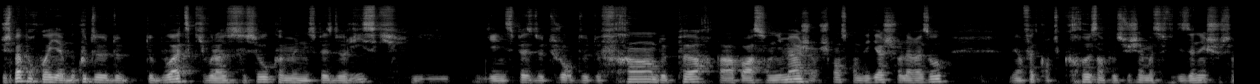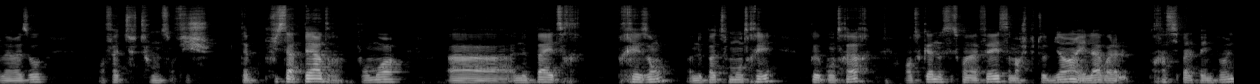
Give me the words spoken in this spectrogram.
je sais pas pourquoi, il y a beaucoup de, de, boîtes qui voient les réseaux sociaux comme une espèce de risque. Il, y a une espèce de toujours de, frein, de peur par rapport à son image. Je pense qu'on dégage sur les réseaux. Mais en fait, quand tu creuses un peu le sujet, moi, ça fait des années que je suis sur les réseaux. En fait, tout le monde s'en fiche. Tu as plus à perdre, pour moi, à, ne pas être présent, à ne pas te montrer, que le contraire. En tout cas, nous, c'est ce qu'on a fait. Ça marche plutôt bien. Et là, voilà, le principal pain point,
